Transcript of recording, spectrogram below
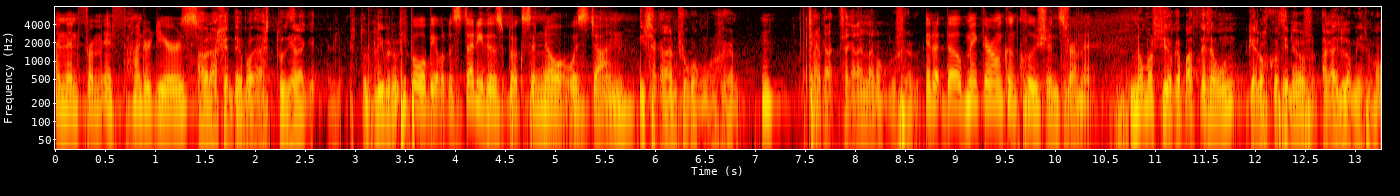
And then from if 100 years, habrá gente que pueda estudiar aquí- estos libros people will be able to study those books and know what was done. y sacarán su conclusión. Saca- sacarán la conclusión. They'll make their own conclusions from it. No hemos sido capaces aún que los cocineros hagáis lo mismo.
